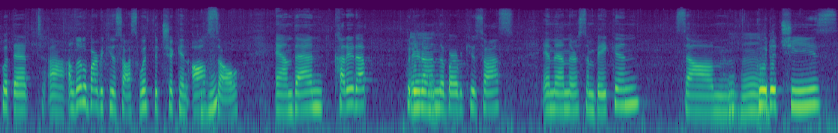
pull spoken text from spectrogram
put that uh, a little barbecue sauce with the chicken also, and then cut it up, put it on the barbecue sauce, and then there's some bacon, some Gouda cheese,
